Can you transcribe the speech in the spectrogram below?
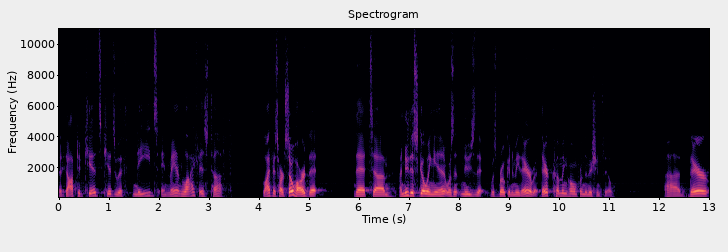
adopted kids, kids with needs. And man, life is tough. Life is hard. So hard that, that um, I knew this going in. It wasn't news that was broken to me there, but they're coming home from the mission field. Uh, they're,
